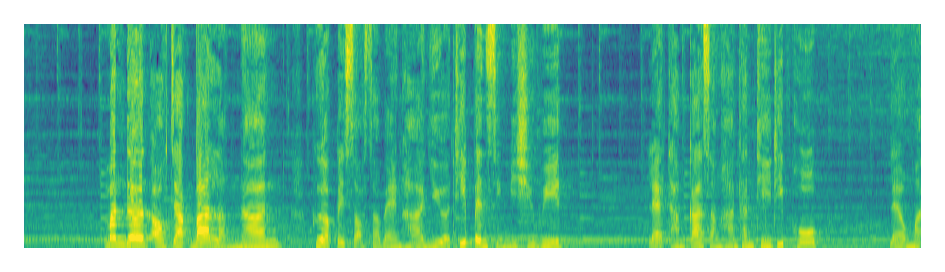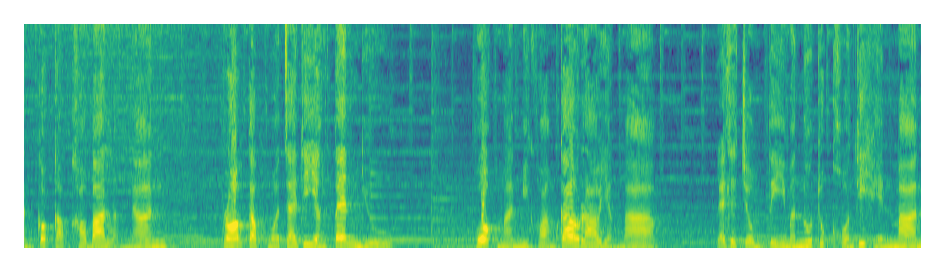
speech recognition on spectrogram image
ๆ มันเดินออกจากบ้านหลังนั้น เพื่อไปสาะแสวงหาเหยื่อที่เป็นสิ่งมีชีวิต และทำการสังหารทันทีที่พบ แล้วมันก็กลับเข้าบ้านหลังนั้น พร้อมกับหัวใจที่ยังเต้นอยู่ พวกมันมีความก้าวร้าวอย่างมาก และจะโจมตีมนุษย์ทุกคนที่เห็นมัน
